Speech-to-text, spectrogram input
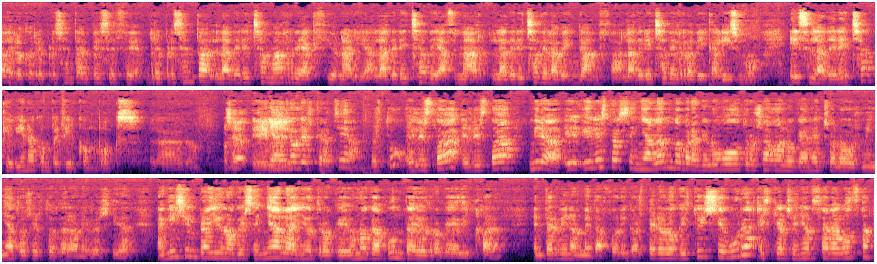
duda de lo que representa el PSC. Representa la derecha más reaccionaria, la derecha de Aznar, la derecha de la venganza, la derecha del radicalismo. Es la derecha que viene a competir con Vox. Claro. O sea, Y a él no le escrachean, ¿ves tú? Él está, él está, mira, él, él está señalando para que luego otros hagan lo que han hecho los niñatos estos de la universidad. Aquí siempre hay uno que señala y otro que, uno que apunta y otro que dispara, en términos metafóricos. Pero lo que estoy segura es que al señor Zaragoza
